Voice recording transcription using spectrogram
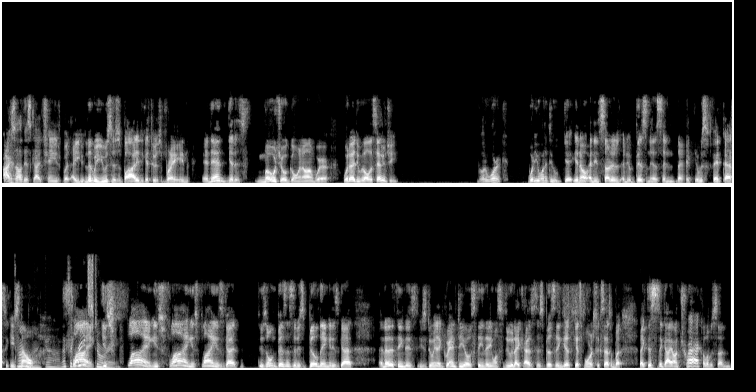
I saw this guy change, but I literally used his body to get to his brain and then get his mojo going on where what do I do with all this energy? Go to work. What do you want to do? Get you know, and he started a new business and like it was fantastic. He's oh now God, that's flying. A great story. He's flying. He's flying. He's flying. He's got his own business that he's building and he's got another thing that he's doing a grandiose thing that he wants to do like as this business gets, gets more successful but like this is a guy on track all of a sudden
